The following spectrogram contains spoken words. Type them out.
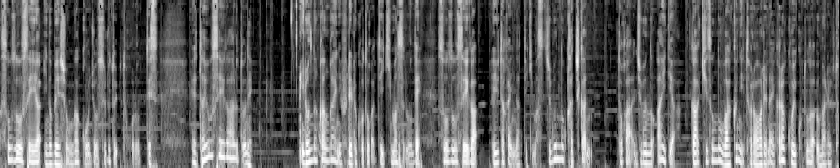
創造性やイノベーションが向上するというところです、多様性があるとねいろんな考えに触れることができますので創造性が豊かになってきます。自分の価値観とか自分のアイデアが既存の枠にとらわれないからこういうことが生まれると。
